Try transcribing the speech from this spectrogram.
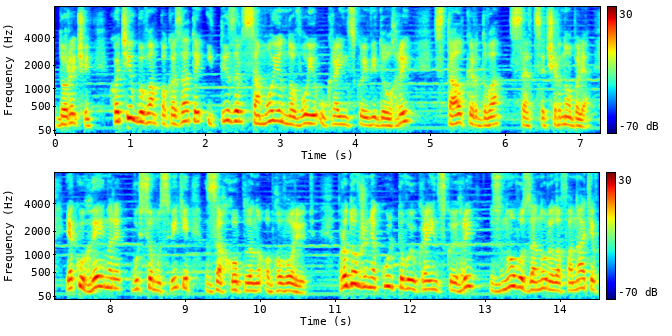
До речі, хотів би вам показати і тизер самої нової української відеогри Stalker 2 Серце Чорнобиля, яку геймери в усьому світі захоплено обговорюють. Продовження культової української гри знову занурило фанатів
